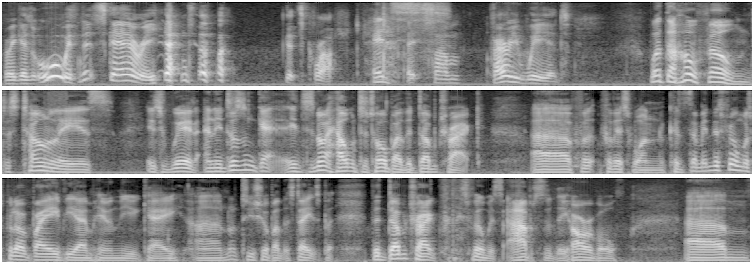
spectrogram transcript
where he goes, "Oh, isn't it scary?" and gets crushed. It's it's um very weird. Well, the whole film just tonally is is weird, and it doesn't get. It's not helped at all by the dub track uh, for for this one because I mean this film was put out by AVM here in the UK. Uh, I'm not too sure about the states, but the dub track for this film is absolutely horrible. Um,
